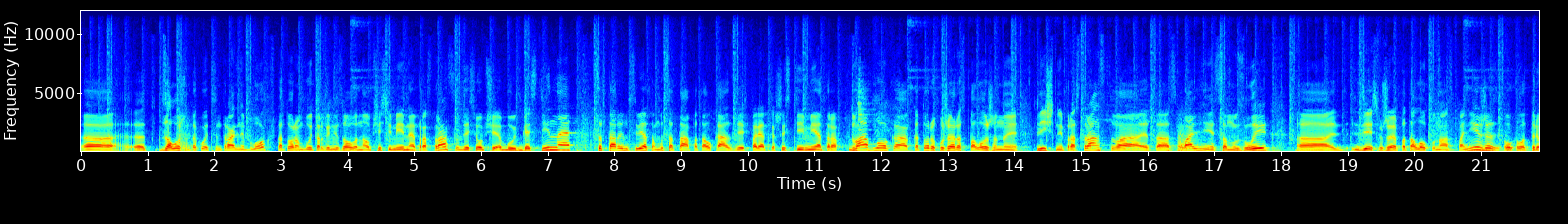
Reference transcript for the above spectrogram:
заложен такой центральный блок, в котором будет организовано общесемейное пространство. Здесь общая будет гостиная со вторым светом. Высота потолка здесь порядка 6 метров. Два блока, в которых уже расположены личные пространства. Это спальни, санузлы. Э, здесь уже потолок у нас пониже, около 3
